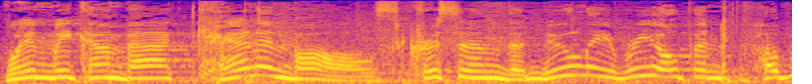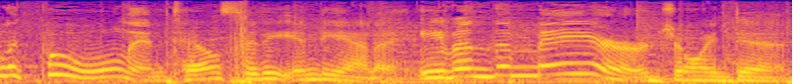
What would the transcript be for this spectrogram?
When we come back, cannonballs christen the newly reopened public pool in Tell City, Indiana. Even the mayor joined in.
